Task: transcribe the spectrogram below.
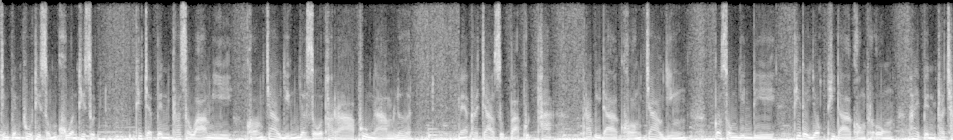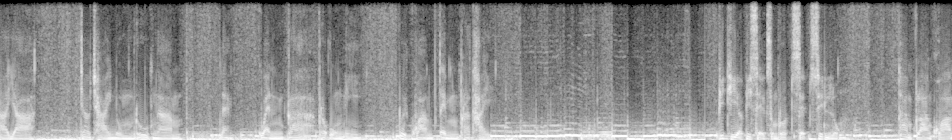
จึงเป็นผู้ที่สมควรที่สุด ที่จะเป็นพระสวามีของเจ้าหญิงยโสธราผู้งามเลิศ แม้พระเจ้าสุปพุทธะพระบิดาของเจ้าหญิง ก็ทรงยินดีที่ได้ยกธิดาของพระองค์ให้เป็นพระชายา เจ้าชายหนุ่มรูปงาม และแกว่นกล้าพระองค์นี้ ด้วยความเต็มพระทัยพิธีอภิเษกสมรสเสร็จสิ้นลง ท่ามกลางความ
